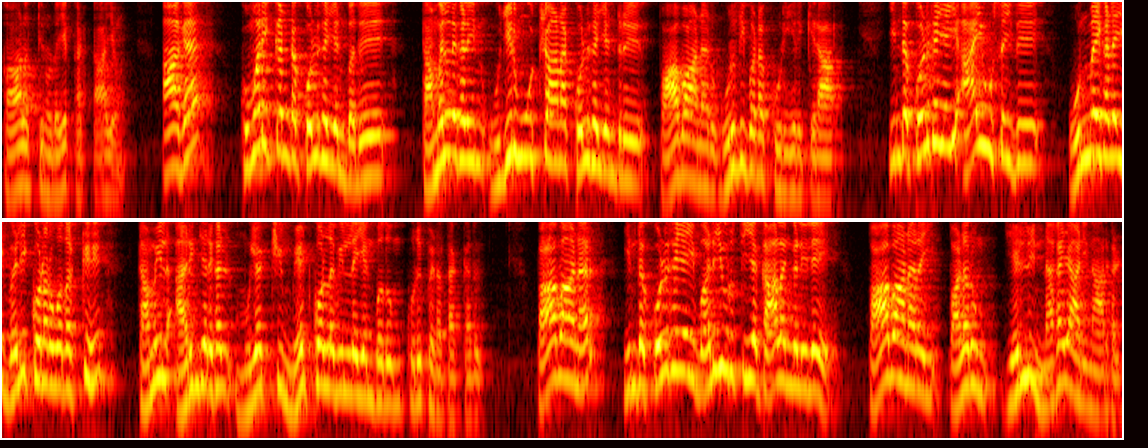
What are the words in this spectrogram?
காலத்தினுடைய கட்டாயம். ஆக குமரிக்கண்ட கொள்கை என்பது தமிழர்களின் உயிர் மூச்சான கொள்கை என்று பாவாணர் உறுதிபட கூறியிருக்கிறார். இந்த கொள்கையை ஆய்வு செய்து உண்மைகளை வெளிக்கொணர்வதற்கு தமிழ் அறிஞர்கள் முயற்சி மேற்கொள்ளவில்லை என்பதும் குறிப்பிடத்தக்கது. பாவாணர் இந்த கொள்கையை வலியுறுத்திய காலங்களிலே பாவாணரை பலரும் எள்ளி நகையாடினார்கள்.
